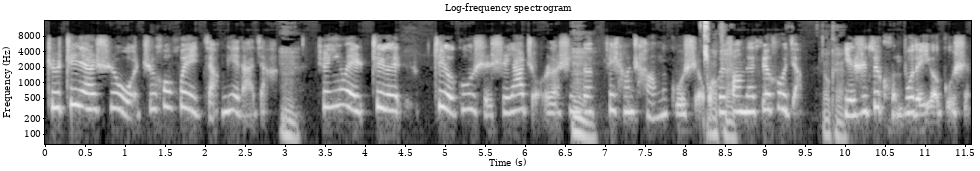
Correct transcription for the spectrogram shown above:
就是这件事，我之后会讲给大家。嗯。就因为这个这个故事是压轴的，是一个非常长的故事，我会放在最后讲。OK，也是最恐怖的一个故事。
